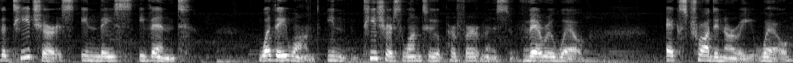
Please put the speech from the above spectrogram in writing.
The teachers in this event what they want. In teachers want to performance very well extraordinary well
